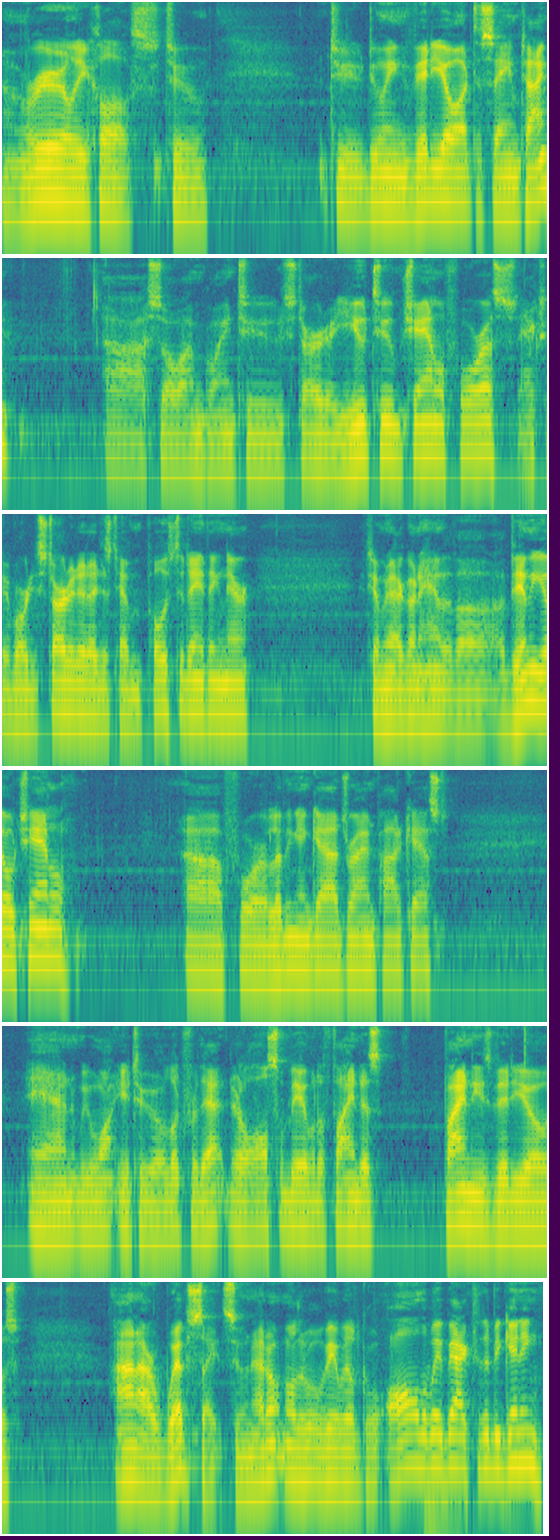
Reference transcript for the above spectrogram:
I'm really close to to doing video at the same time. Uh, so I'm going to start a YouTube channel for us. Actually, I've already started it. I just haven't posted anything there. Tim and I are going to have a, a Vimeo channel uh, for Living in God's Rhyme podcast, and we want you to go look for that. You'll also be able to find us, find these videos on our website soon. I don't know that we'll be able to go all the way back to the beginning,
